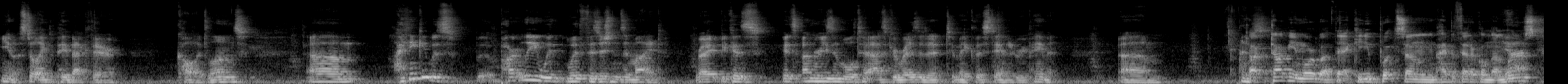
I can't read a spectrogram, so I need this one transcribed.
you know still like to pay back their college loans. Um, I think it was partly with, with physicians in mind, right? Because it's unreasonable to ask a resident to make the standard repayment. Um, Talk, talk me more about that. Can you put some hypothetical numbers?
